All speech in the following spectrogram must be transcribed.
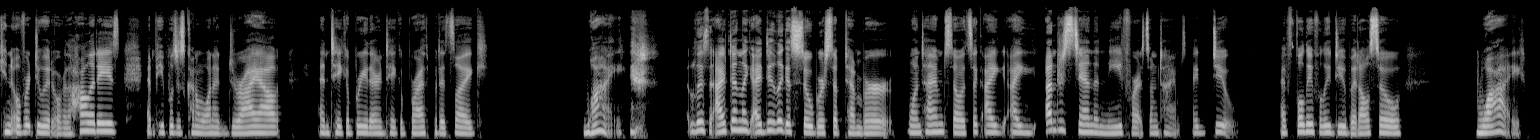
can overdo it over the holidays, and people just kind of want to dry out and take a breather and take a breath. But it's like, why? listen i've done like i did like a sober september one time so it's like i i understand the need for it sometimes. I do. I fully fully do but also why?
